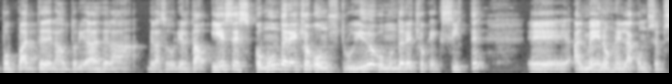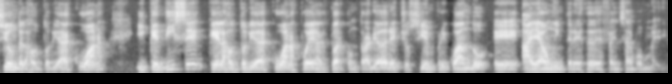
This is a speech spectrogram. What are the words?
por parte de las autoridades de la, de la seguridad del Estado. Y ese es como un derecho construido, como un derecho que existe, eh, al menos en la concepción de las autoridades cubanas, y que dice que las autoridades cubanas pueden actuar contrario a derechos siempre y cuando eh, haya un interés de defensa de por medio.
